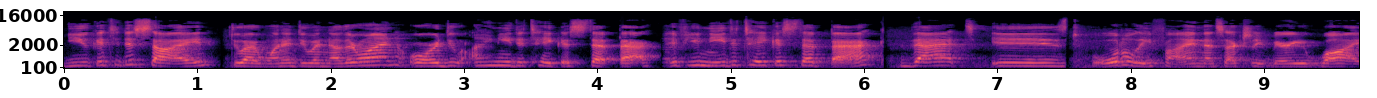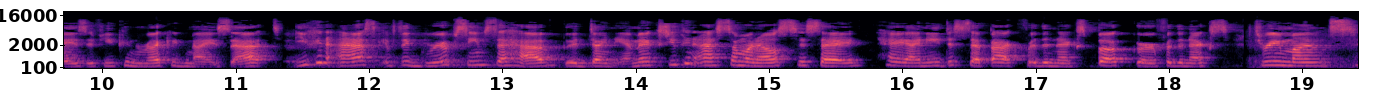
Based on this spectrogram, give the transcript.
you get to decide, do I want to do another one or do I need to take a step back? If you need to take a step back, that is totally fine. That's actually very wise if you can recognize that. You can ask if the group seems to have good dynamics, you can ask someone else to say, hey, I need to step back for the next book or for the next three months.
